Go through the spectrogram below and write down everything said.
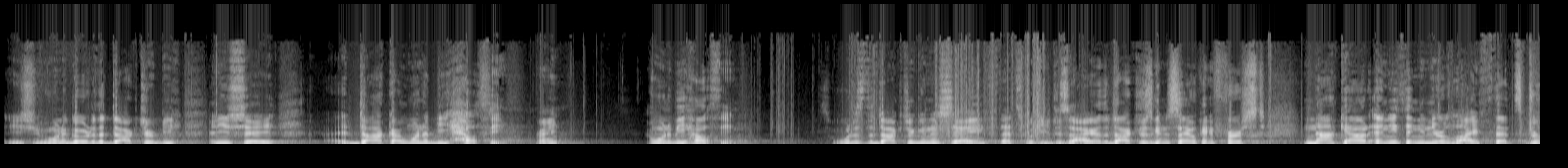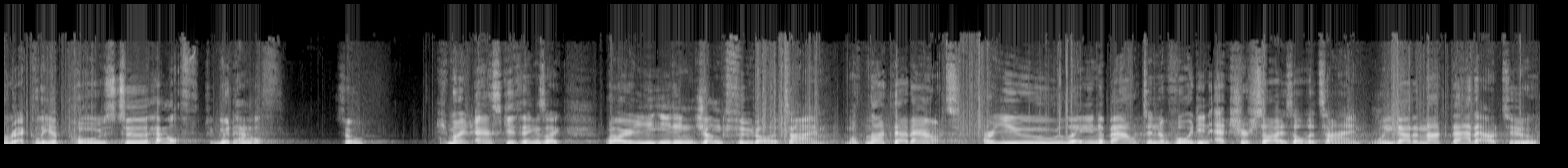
You want to go to the doctor and you say, Doc, I want to be healthy, right? I want to be healthy. So what is the doctor going to say? That's what you desire. The doctor is going to say, okay, first, knock out anything in your life that's directly opposed to health, to good health. So he might ask you things like, well, are you eating junk food all the time? Well, knock that out. Are you laying about and avoiding exercise all the time? Well, you got to knock that out too.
